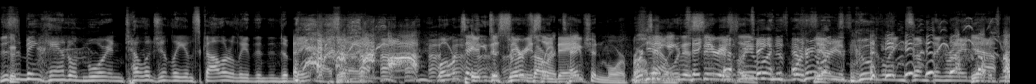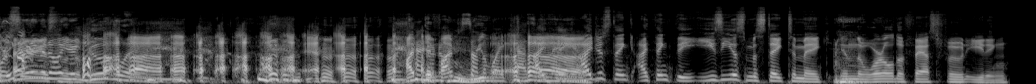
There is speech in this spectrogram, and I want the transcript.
This is being handled more intelligently and scholarly than the debate last night. Well, we're taking It this seriously, our Dave. attention more. We're Probably. taking we're this taking- seriously. everyone- Everyone, this more everyone's serious. googling something right Yeah, now. it's more I don't even know what you're googling. I'm, if know. I'm just on the real- I think. Uh, I just think. I think the easiest mistake to make in the world of fast food eating,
